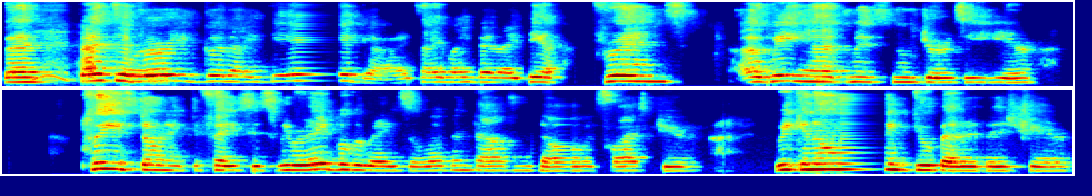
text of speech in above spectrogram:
that, that's a very good idea, guys. I like that idea. Friends, uh, we have Miss New Jersey here. Please donate to Faces. We were able to raise $11,000 last year. We can only do better this year.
